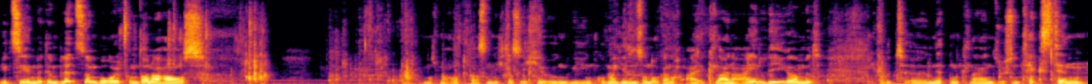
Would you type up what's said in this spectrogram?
Die 10 mit dem Blitzsymbol vom Donnerhaus. Muss man aufpassen, nicht, dass ich hier irgendwie... Guck mal, hier sind sogar noch kleine Einleger mit, mit äh, netten, kleinen, süßen Texten.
